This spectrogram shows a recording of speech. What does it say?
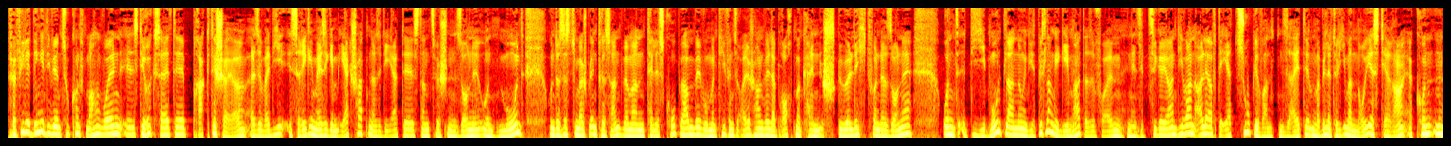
für viele Dinge, die wir in Zukunft machen wollen, ist die Rückseite praktischer. Ja? Also weil die ist regelmäßig im Erdschatten. Also die Erde ist dann zwischen Sonne und Mond. Und das ist zum Beispiel interessant, wenn man Teleskope haben will, wo man tief ins All schauen will. Da braucht man kein Störlicht von der Sonne. Und die Mondlandung Mondlandungen, die es bislang gegeben hat, also vor allem in den 70er Jahren, die waren alle auf der erdzugewandten Seite und man will natürlich immer neues Terrain erkunden.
